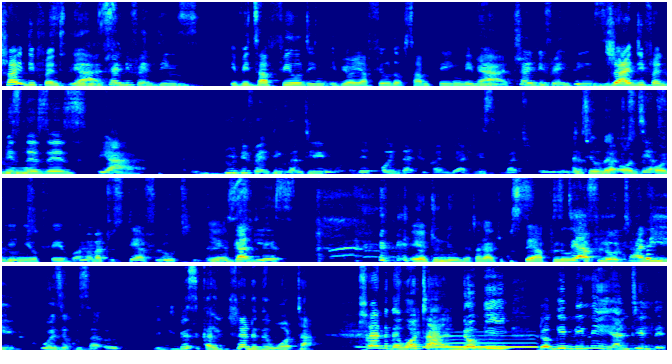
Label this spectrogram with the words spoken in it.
Try different things. Yeah, try different things. if it's a field in if you're a field of something, maybe Yeah, try different things. try different do- businesses Yeah, do different things until the point that you can be at least, but until the odds fall in your favor. Remember to stay afloat, Yes. regardless. hiyo tu ndio unataka tu kustay afloat. stay afloat hadi uweze kusa basically tread the water tread the water doggy doggy nini until the,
